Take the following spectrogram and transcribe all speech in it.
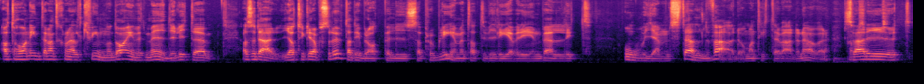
att ha en internationell kvinnodag enligt mig, det är lite, alltså där, jag tycker absolut att det är bra att belysa problemet att vi lever i en väldigt ojämställd värld om man tittar i världen över. Sverige är ju ett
